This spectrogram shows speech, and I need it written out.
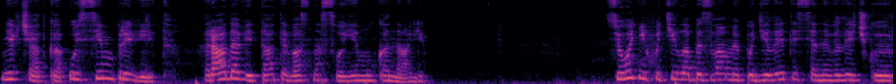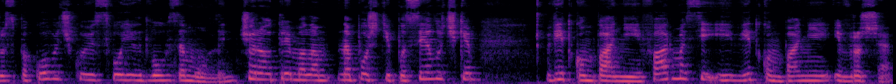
Дівчатка, усім привіт! Рада вітати вас на своєму каналі. Сьогодні хотіла би з вами поділитися невеличкою розпаковочкою своїх двох замовлень. Вчора отримала на пошті посилочки від компанії Фармасі і від компанії Івроше.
